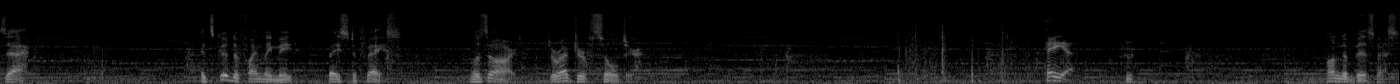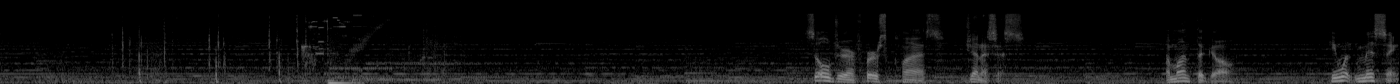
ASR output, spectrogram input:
Zack. It's good to finally meet face to face. Lazard, Director of Soldier. Hey, uh, On to business. Soldier First Class Genesis. A month ago, he went missing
